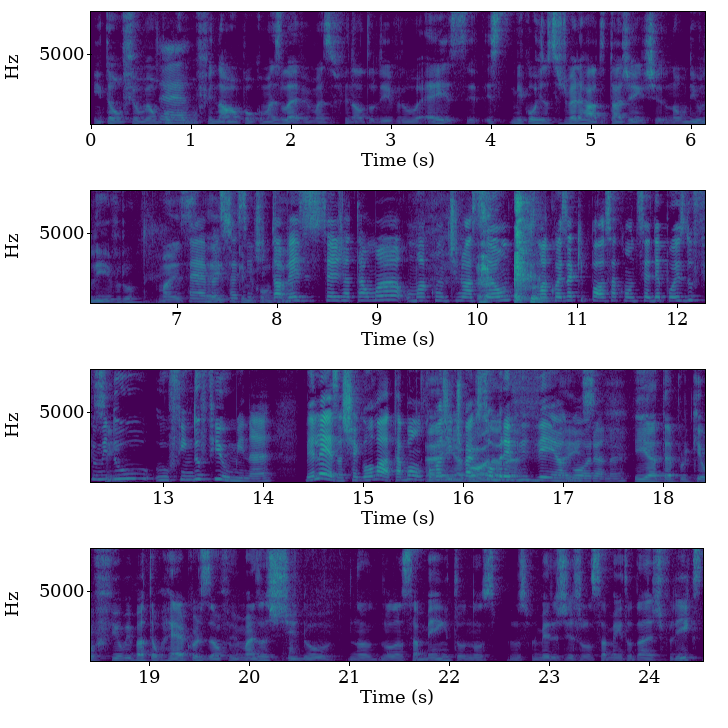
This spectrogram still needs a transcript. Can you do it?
Então o filme é um É. pouco. O final é um pouco mais leve, mas o final do livro é esse. Es- Me corrija se eu estiver errado, tá, gente? Eu não li o livro, mas é, É, mas isso que me sentido. contaram. Talvez isso seja até uma, uma continuação, uma coisa que possa acontecer depois do filme Sim. do. O fim do filme, né? Beleza, chegou lá, tá bom? Como É, a gente e vai agora, sobreviver né? É agora, né? E até porque o filme bateu recordes, é o filme mais assistido no, no lançamento, nos, nos primeiros dias de lançamento da Netflix,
